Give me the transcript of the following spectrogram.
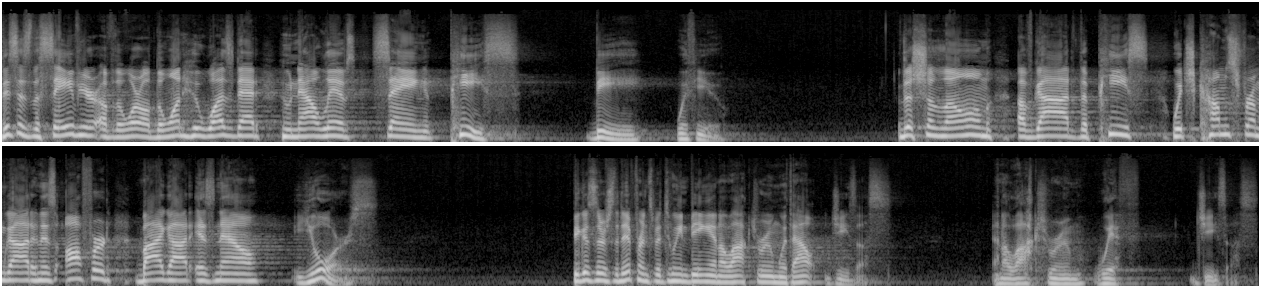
This is the Savior of the world, the one who was dead, who now lives, saying, Peace be with you. The shalom of God, the peace which comes from God and is offered by God, is now yours. Because there's the difference between being in a locked room without Jesus and a locked room with Jesus.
